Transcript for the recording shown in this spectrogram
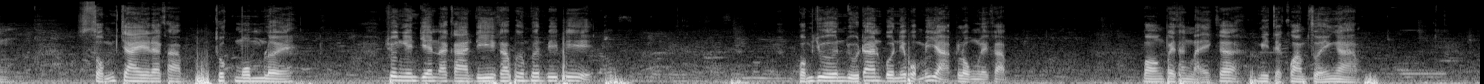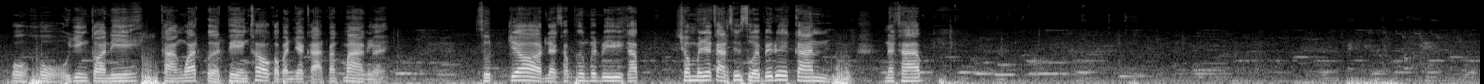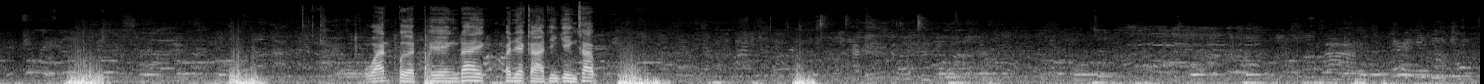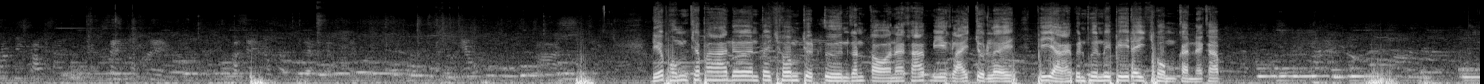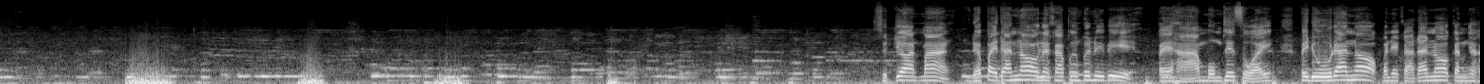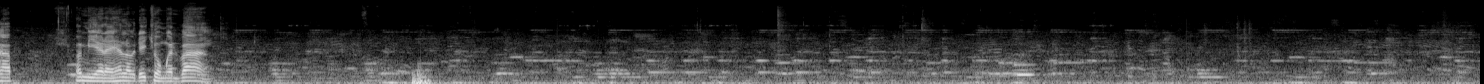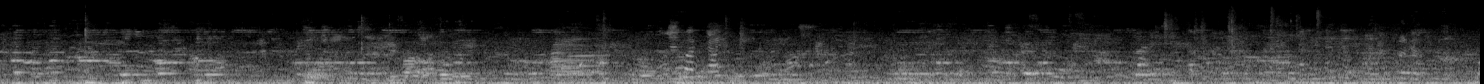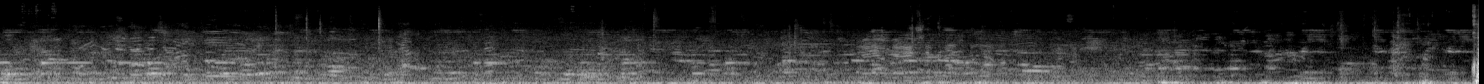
สมใจเลยครับ ทุกมุมเลย ช่วงเย็นๆอากาศดีครับเพื่อนๆพี่ๆผมยืนอยู่ด้านบนนี้ผมไม่อยากลงเลยครับ มองไปทางไหนก็มีแต่ความสวยงาม โอ้โห ยิ่งตอนนี้ทางวัดเปิดเพลงเข้ากับบรรยากาศมากๆเลย สุดยอดเลยครับเพื่อนเพื่อนพี่ๆครับ ชมบรรยากาศสวยๆไปด้วยกันนะครับ วัดเปิดเพลงได้บรรยากาศจริง ๆ ครับเดี๋ยวผมจะพาเดินไปชมจุดอื่นกันต่อนะครับ มีอีกหลายจุดเลยที่อยากให้เพื่อนๆพี่ๆได้ชมกันนะครับ สุดยอดมาก เดี๋ยวไปด้านนอกนะครับ เพื่อนๆพี่ๆไปหามุมสวยๆไปดูด้านนอกบรรยากาศด้านนอกกันนะครับ ว่ามีอะไรให้เราได้ชมกันบ้าง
